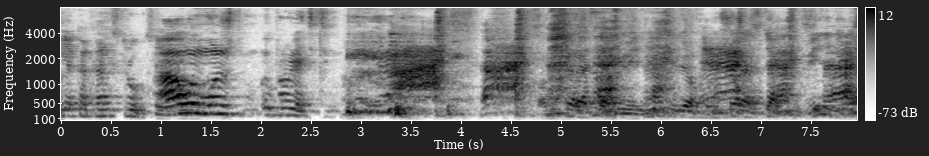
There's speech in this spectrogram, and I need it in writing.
я как конструкция. А он может управлять этим. Он еще растягивает. Видите, он еще растягивает. Видите? да?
